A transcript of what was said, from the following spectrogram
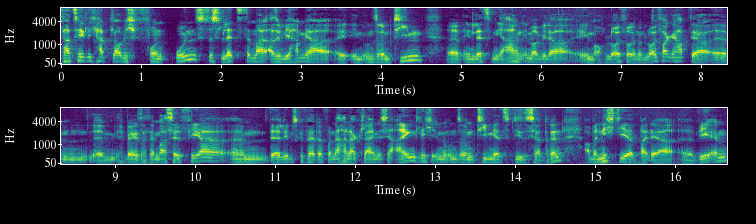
tatsächlich hat, glaube ich, von uns das letzte Mal, also wir haben ja in unserem Team äh, in den letzten Jahren immer wieder eben auch Läuferinnen und Läufer gehabt. Der, ähm, ähm ich habe ja gesagt, der Marcel Fehr, ähm, der Lebensgefährte von der Hanna Klein, ist ja eigentlich in unserem Team jetzt dieses Jahr drin, aber nicht hier bei der äh, WM.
